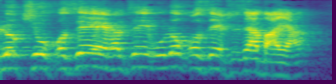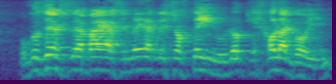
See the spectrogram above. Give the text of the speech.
לא, כשהוא חוזר על זה, הוא לא חוזר שזה הבעיה. הוא חוזר שזה הבעיה של מלך לשופטינו, לא ככל הגויים.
